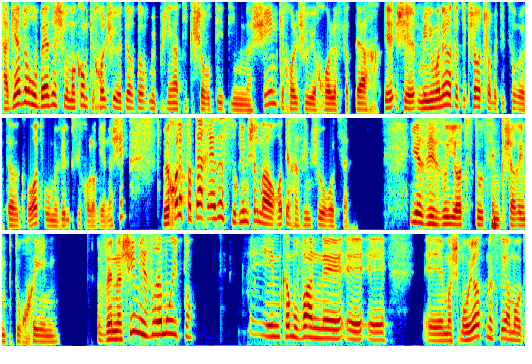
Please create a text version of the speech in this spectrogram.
הגבר הוא באיזשהו מקום ככל שהוא יותר טוב מבחינה תקשורתית עם נשים, ככל שהוא יכול לפתח, אה, שמיומנויות התקשורת שלו בקיצור יותר גבוהות והוא מבין פסיכולוגיה נשית, הוא יכול לפתח איזה סוגים של מערכות יחסים שהוא רוצה. יזיזויות סטוצים, קשרים פתוחים, ונשים יזרמו איתו. עם כמובן אה, אה, אה, משמעויות מסוימות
